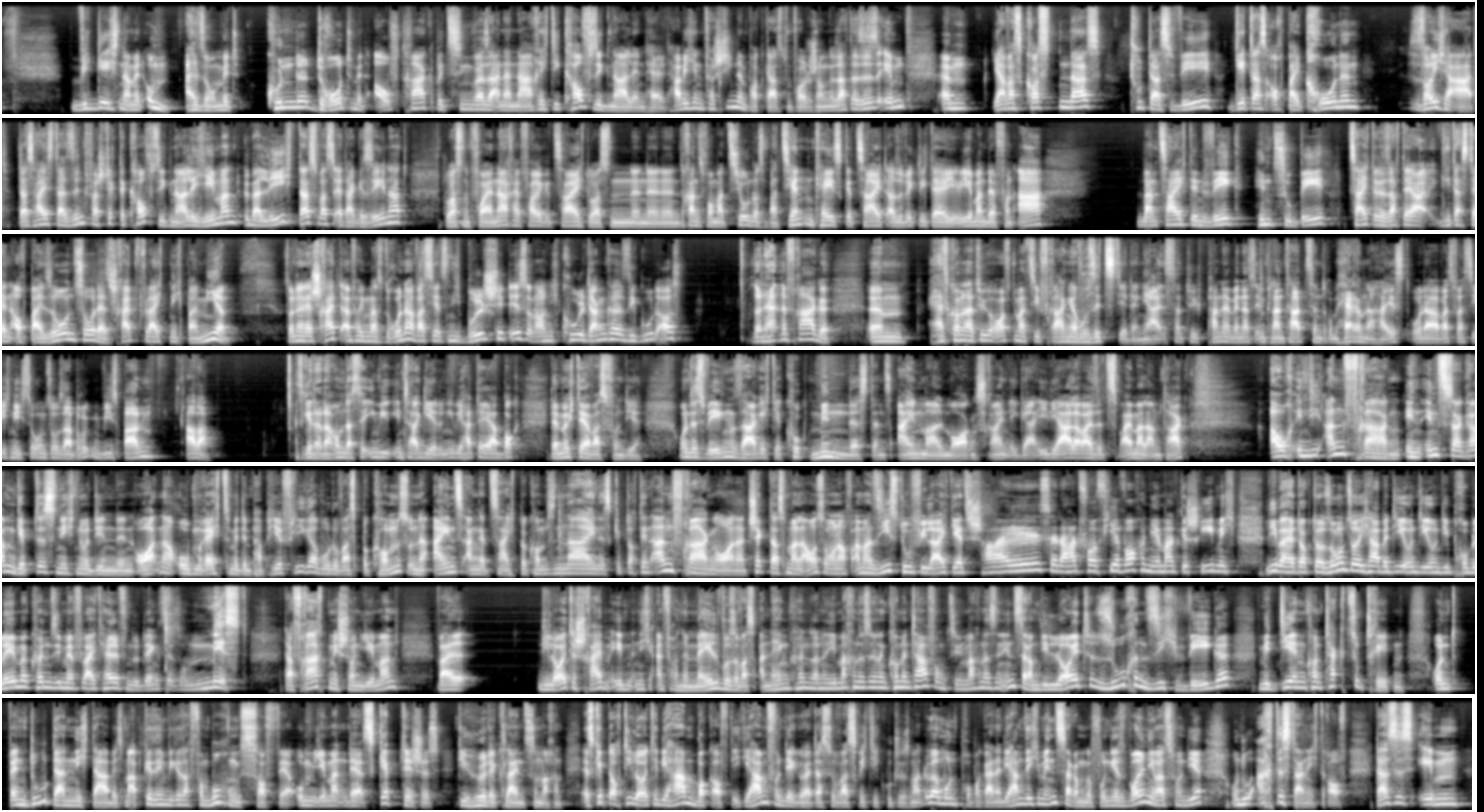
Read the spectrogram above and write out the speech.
Wie gehe ich damit um? Also mit Kunde droht mit Auftrag beziehungsweise einer Nachricht, die Kaufsignale enthält. Habe ich in verschiedenen Podcasten vorher schon gesagt. Das ist eben, ähm, ja, was kosten das? Tut das weh? Geht das auch bei Kronen? Solche Art. Das heißt, da sind versteckte Kaufsignale. Jemand überlegt das, was er da gesehen hat. Du hast einen Vorher-Nachher-Fall gezeigt, du hast eine, eine, Transformation, du hast einen Patientencase gezeigt, also wirklich der, jemand, der von A, man zeigt den Weg hin zu B, zeigt er sagt, ja, geht das denn auch bei so und so? Der schreibt vielleicht nicht bei mir, sondern der schreibt einfach irgendwas drunter, was jetzt nicht Bullshit ist und auch nicht cool, danke, sieht gut aus, sondern er hat eine Frage. Ähm, ja, es kommen natürlich auch oftmals die Fragen, ja, wo sitzt ihr denn? Ja, ist natürlich Panne, wenn das Implantatzentrum Herne heißt oder was weiß ich nicht, so und so Saarbrücken, Wiesbaden. Aber es geht ja darum, dass der irgendwie interagiert und irgendwie hat der ja Bock, der möchte ja was von dir. Und deswegen sage ich dir, guck mindestens einmal morgens rein, egal, idealerweise zweimal am Tag auch in die Anfragen. In Instagram gibt es nicht nur den, den Ordner oben rechts mit dem Papierflieger, wo du was bekommst und eine Eins angezeigt bekommst. Nein, es gibt auch den Anfragenordner. Check das mal aus und auf einmal siehst du vielleicht jetzt, scheiße, da hat vor vier Wochen jemand geschrieben, ich, lieber Herr Doktor so und so, ich habe die und die und die Probleme, können Sie mir vielleicht helfen? Du denkst dir so, Mist, da fragt mich schon jemand, weil die Leute schreiben eben nicht einfach eine Mail, wo sie was anhängen können, sondern die machen das in einer Kommentarfunktion, die machen das in Instagram. Die Leute suchen sich Wege, mit dir in Kontakt zu treten. Und wenn du dann nicht da bist, mal abgesehen, wie gesagt, vom Buchungssoftware, um jemanden, der skeptisch ist, die Hürde klein zu machen. Es gibt auch die Leute, die haben Bock auf dich, die haben von dir gehört, dass du was richtig Gutes machst, über Mundpropaganda, die haben dich im Instagram gefunden, jetzt wollen die was von dir und du achtest da nicht drauf. Das ist eben,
